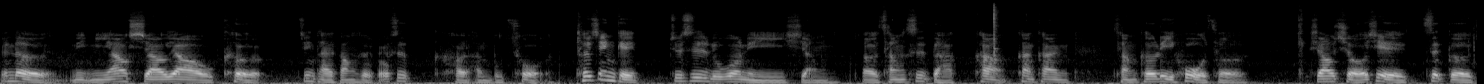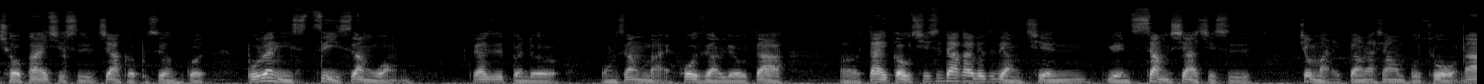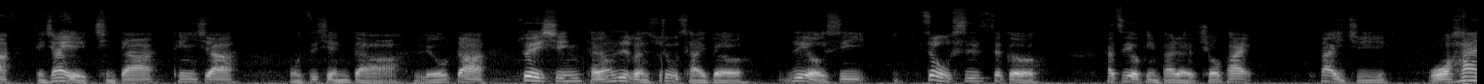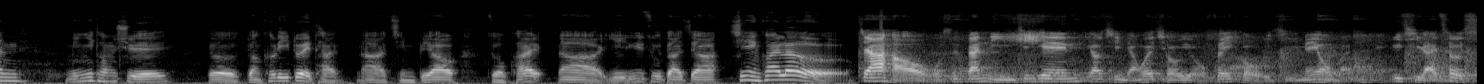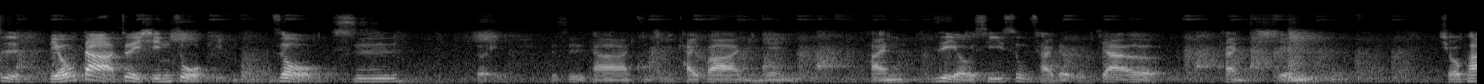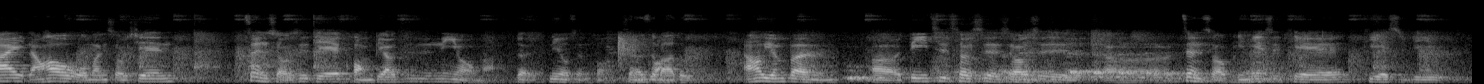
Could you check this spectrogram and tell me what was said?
真的，你你要消要克。近台防守都是很很不错的，推荐给就是如果你想呃尝试打看看看长颗粒或者削球，而且这个球拍其实价格不是很贵，不论你是自己上网在日本的网上买或者留大呃代购，其实大概都是两千元上下，其实就买到，那相当不错。那等下也请大家听一下。我之前打刘大最新采用日本素材的 ZOC 宙斯这个它自有品牌的球拍，那以及我和明一同学的短颗粒对谈，那请不要走开。那也预祝大家新年快乐！大家好，我是丹尼，今天邀请两位球友飞狗以及没有们一起来测试刘大最新作品《肉丝》。对，这是他自己开发里面含日游 C 素材的五加二碳纤球拍。然后我们首先正手是贴狂飙，这是 Neo 嘛？对，Neo 神狂三十八度。然后原本呃第一次测试的时候是呃正手平面是贴 TSV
